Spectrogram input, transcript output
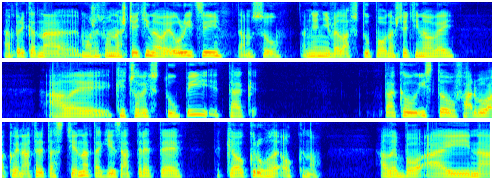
Napríklad na, môžem spomenúť na Štetinovej ulici, tam sú, tam není veľa vstupov na Štetinovej, ale keď človek vstúpi, tak takou istou farbou, ako je natretá stena, tak je zatreté také okrúhle okno. Alebo aj na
